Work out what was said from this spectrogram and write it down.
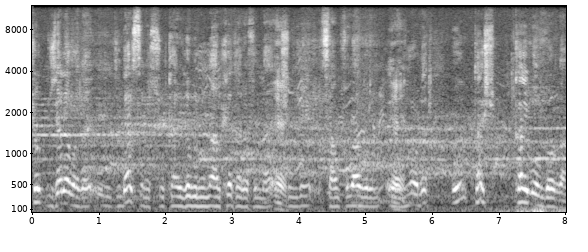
çok güzel havada e, giderseniz şu Kargabun'un arka tarafında Evet. şimdi Sunflower'ın Evet. evinin orada o taş kayboldu oradan.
